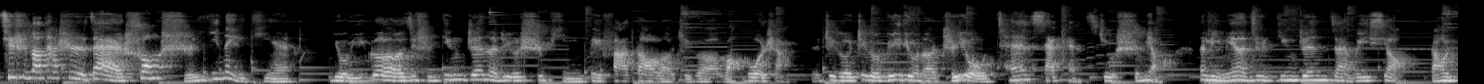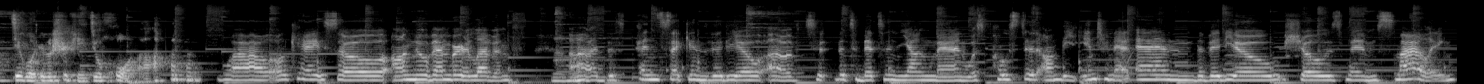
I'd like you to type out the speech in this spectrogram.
其实呢，他是在双十一那一天，有一个就是丁真的这个视频被发到了这个网络上。这个这个 video 呢只有 ten seconds，只有十秒。那里面呢就是丁真在微笑，然后结果这个视频就火了。Wow, okay. So, on November 11th, 嗯哼 uh, this 10 second video of t- the Tibetan young man was posted on the internet, and the video shows him smiling.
